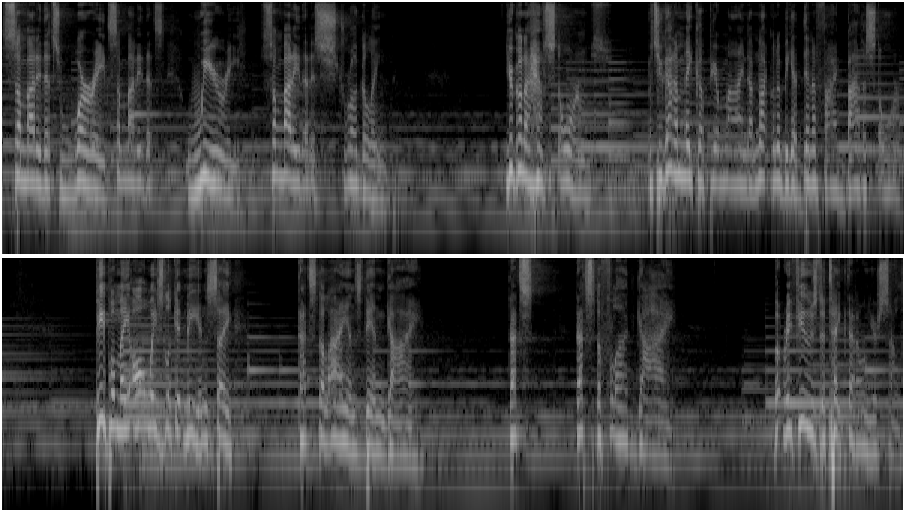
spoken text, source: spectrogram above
somebody that's worried, somebody that's weary, somebody that is struggling. You're going to have storms, but you got to make up your mind. I'm not going to be identified by the storm. People may always look at me and say, that's the lion's den guy. That's, that's the flood guy. But refuse to take that on yourself.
